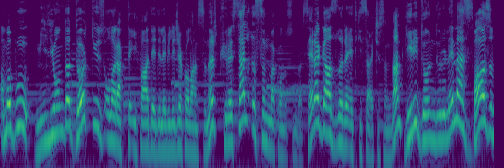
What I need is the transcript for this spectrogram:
Ama bu milyonda 400 olarak da ifade edilebilecek olan sınır küresel ısınma konusunda sera gazları etkisi açısından geri döndürülemez bazı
